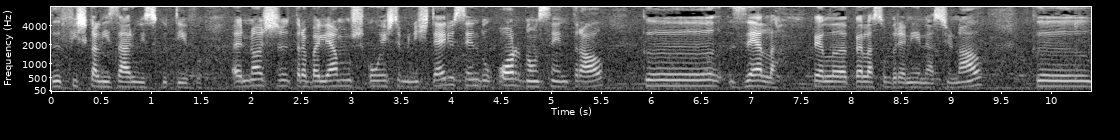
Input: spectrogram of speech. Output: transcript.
de fiscalizar o Executivo. Uh, nós trabalhamos com este Ministério sendo órgão central que zela pela, pela soberania nacional, que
